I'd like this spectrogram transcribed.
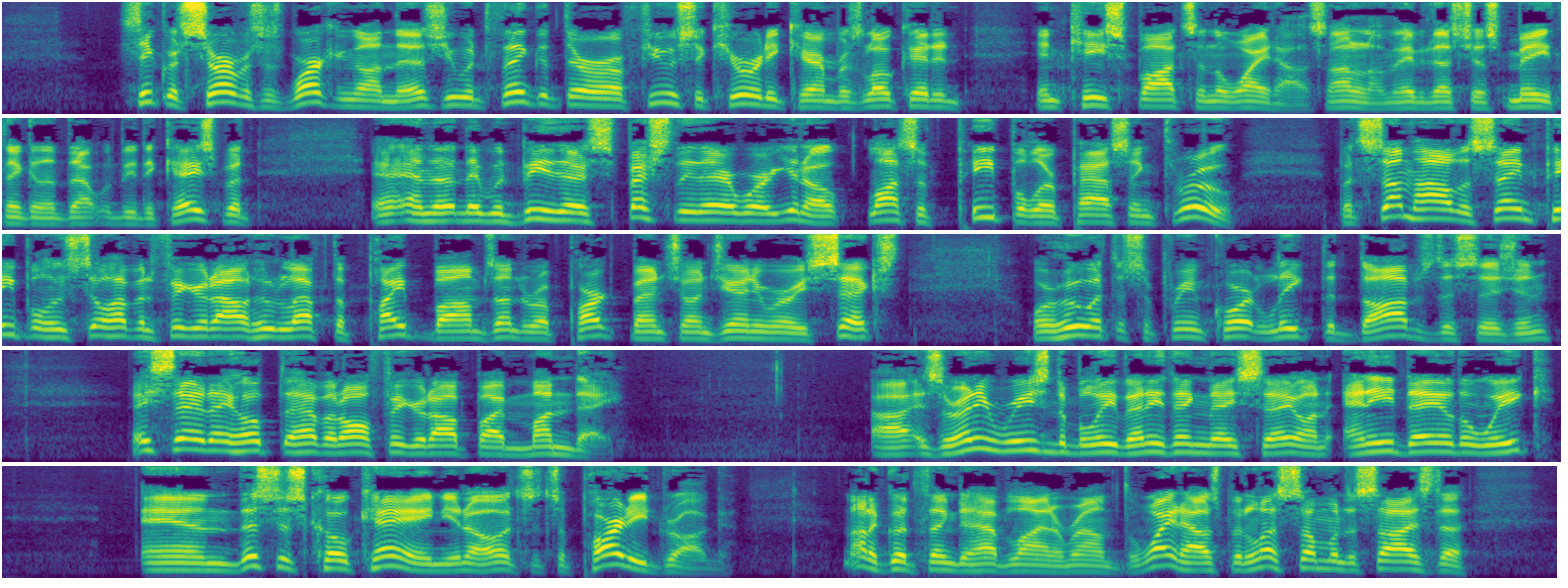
Secret Service is working on this. You would think that there are a few security cameras located in key spots in the White House. I don't know. Maybe that's just me thinking that that would be the case, but and they would be there, especially there where you know lots of people are passing through. But somehow the same people who still haven't figured out who left the pipe bombs under a park bench on January 6th, or who at the Supreme Court leaked the Dobbs decision, they say they hope to have it all figured out by Monday. Uh, is there any reason to believe anything they say on any day of the week? And this is cocaine, you know, it's, it's a party drug. Not a good thing to have lying around the White House, but unless someone decides to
